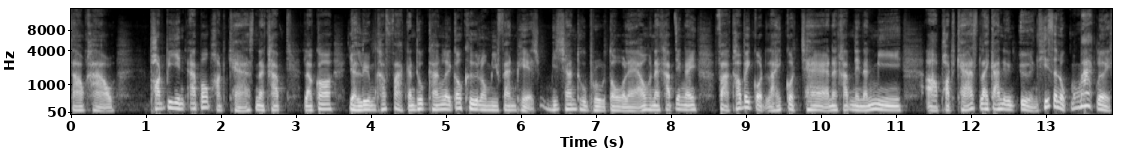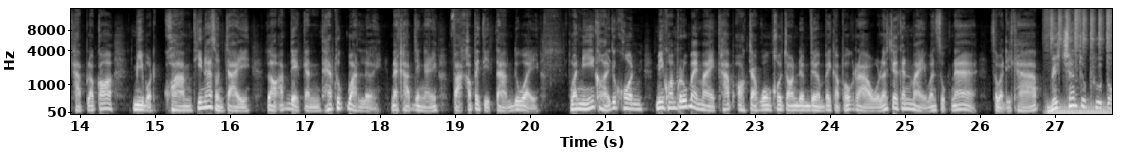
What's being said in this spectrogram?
SoundCloud Podbean Apple Podcast นะครับ แล้วก็อย่าลืมครับฝากกันทุกครั้งเลยก็คือเรามีแฟนเพจ Mission to Pluto แล้วนะครับ ยังไงฝากเข้าไปกดไลค์กดแชร์นะครับ ในนั้นมีพอดแคสต์รายการอื่น ๆ ที่สนุกมาก ๆ เลยครับ แล้วก็มีบทความที่น่าสนใจเราอัปเดตกันแทบทุกวันเลยนะครับยังไงฝากเข้าไปติดตามด้วยวันนี้ขอให้ทุกคนมีความรู้ใหม่ ๆ ครับ ออกจากวงโคจรเดิม ๆ ไปกับพวกเรา แล้วเจอกันใหม่วันศุกร์หน้า สวัสดีครับ Mission to Pluto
